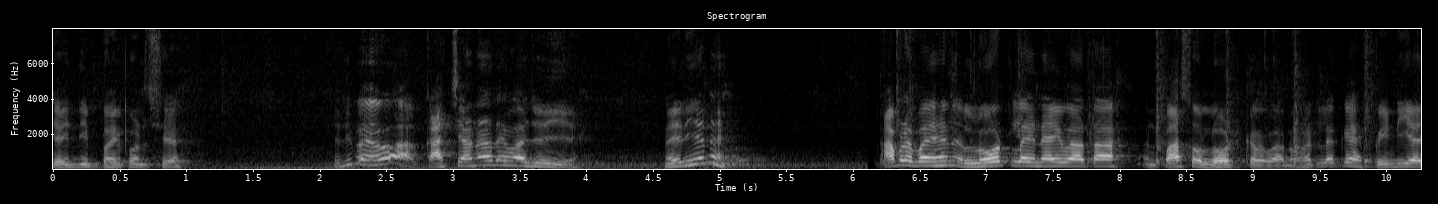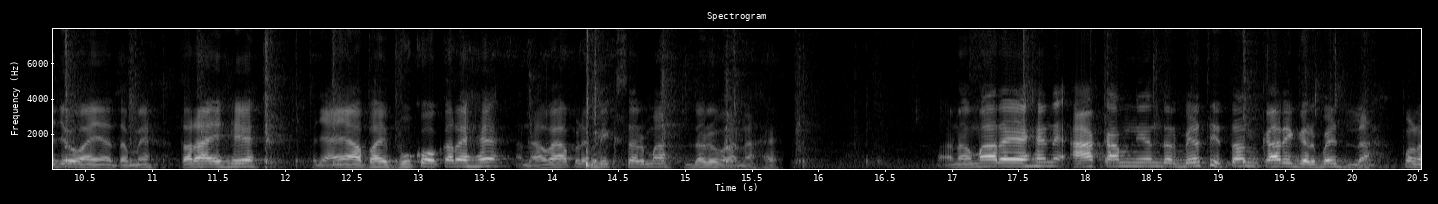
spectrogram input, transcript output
જયદીપભાઈ પણ છે. જયદીપભાઈ, હવે કાચા ના રહેવા જોઈએ. નહીં રહીએ ને? આપણે ભાઈ હે ને લોટ લઈને આવ્યા હતા અને પાછો લોટ કરવાનો. એટલે કે પીંડિયા જો અહીંયા તમે તરાય છે, પછી અહીંયા ભાઈ ભૂકો કરે છે અને હવે આપણે મિક્સરમાં દરવાના છે. અને અમારે હે ને આ કામની અંદર બેથી ત્રણ કારીગર બદલા. પણ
